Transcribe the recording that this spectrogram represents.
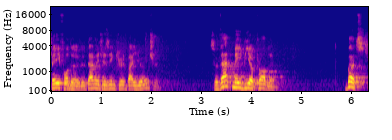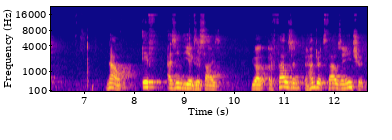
pay for the, the damages incurred by your insured. So that may be a problem. But now, if, as in the exercise, you have a thousand, a hundred thousand insured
